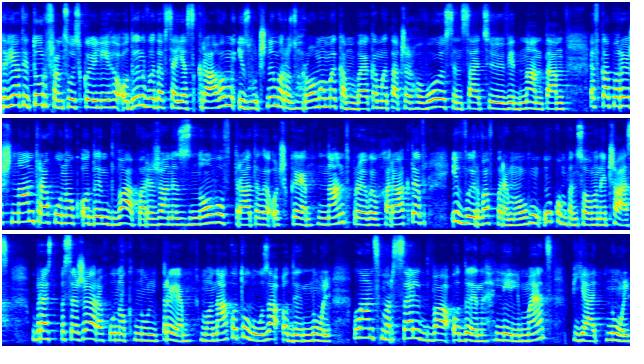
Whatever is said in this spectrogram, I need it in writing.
Дев'ятий тур французької ліги 1 видався яскравим із гучними розгромами, камбеками та черговою сенсацією від Нанта. ФК Париж Нант рахунок 1-2. Парижани знову втратили очки. Нант проявив характер і вирвав перемогу у компенсований час. Брест ПСЖ рахунок 0-3. Монако Тулуза 1-0. Ланс Марсель 2-1. Ліль Мец 5-0.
